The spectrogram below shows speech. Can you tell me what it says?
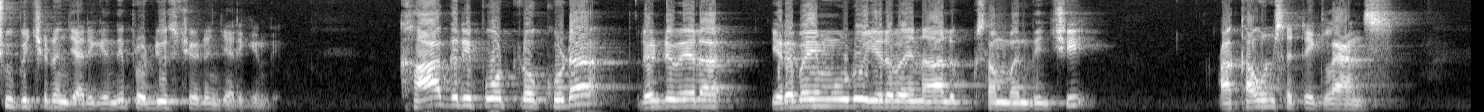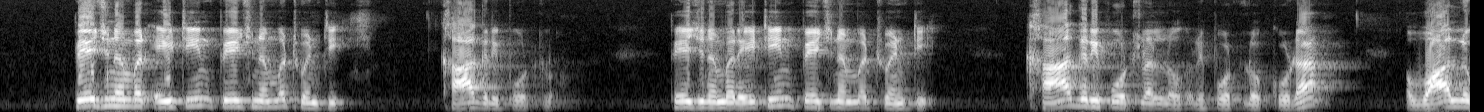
చూపించడం జరిగింది ప్రొడ్యూస్ చేయడం జరిగింది. కాగ్ రిపోర్ట్లో కూడా రెండు వేల ఇరవై మూడు ఇరవై నాలుగుకు సంబంధించి accounts at a glance page number eighteen page number twenty CAG రిపోర్ట్లో. Page number eighteen page number twenty. CAG రిపోర్ట్లలో రిపోర్ట్లో కూడా వాళ్ళు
